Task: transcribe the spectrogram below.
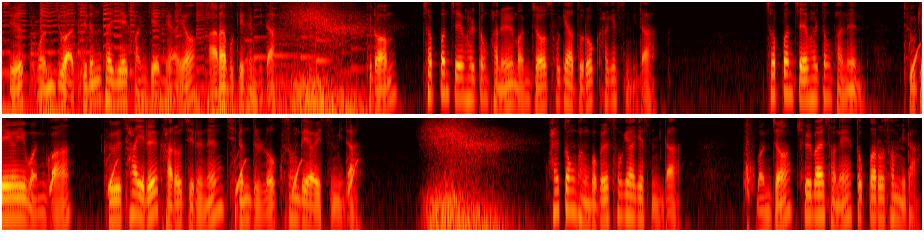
즉 원주와 지름 사이의 관계에 대하여 알아보게 됩니다. 그럼 첫 번째 활동판을 먼저 소개하도록 하겠습니다. 첫 번째 활동판은 두 개의 원과 그 사이를 가로지르는 지름들로 구성되어 있습니다. 활동 방법을 소개하겠습니다. 먼저 출발선에 똑바로 섭니다.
